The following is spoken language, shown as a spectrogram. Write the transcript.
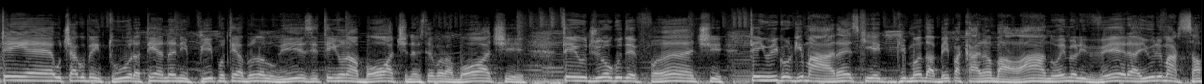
tem é, o Thiago Ventura, tem a Nani Pipo, tem a Bruna Luiz, tem o Nabote, né? O Esteban Nabote, tem o Diogo Defante, tem o Igor Guimarães, que, que manda bem pra caramba lá, Noemi Oliveira, Yuri Marçal.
